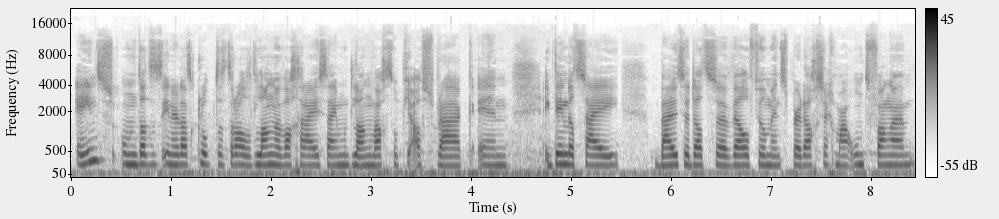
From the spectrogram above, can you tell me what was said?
Eens, omdat het inderdaad klopt dat er altijd lange wachtrijen zijn. Je moet lang wachten op je afspraak. En ik denk dat zij, buiten dat ze wel veel mensen per dag zeg maar, ontvangen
